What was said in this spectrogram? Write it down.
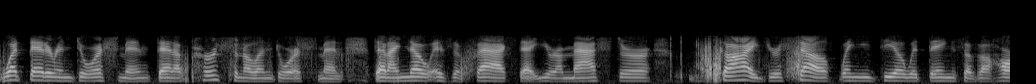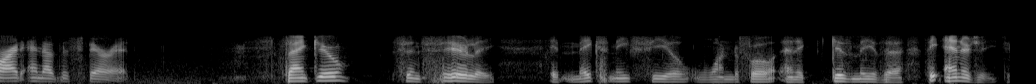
what better endorsement than a personal endorsement that I know is a fact that you're a master guide yourself when you deal with things of the heart and of the spirit. Thank you sincerely. It makes me feel wonderful and it gives me the the energy to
